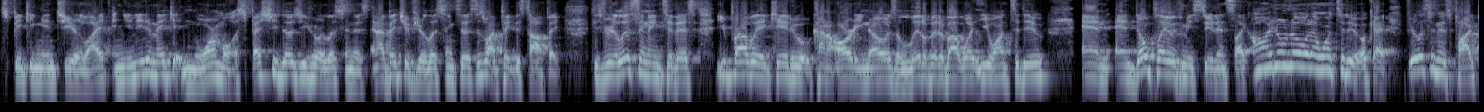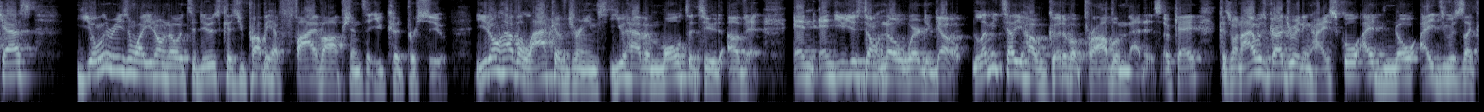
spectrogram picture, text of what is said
speaking into your life, and you need to make it normal, especially those of you who are listening to this. And I bet you, if you're listening to this, this is why I picked this topic because if you're listening to this, you're probably a kid who kind of already knows a little bit about what you want to do, and and don't play with me, students. Like, oh, I don't know what I want to do. Okay, if you're listening to this podcast podcast, the only reason why you don't know what to do is because you probably have five options that you could pursue. You don't have a lack of dreams, you have a multitude of it. And and you just don't know where to go. Let me tell you how good of a problem that is, okay? Because when I was graduating high school, I had no I was like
